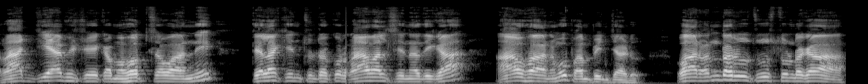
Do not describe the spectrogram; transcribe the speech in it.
రాజ్యాభిషేక మహోత్సవాన్ని తిలకించుటకు రావాల్సినదిగా ఆహ్వానము పంపించాడు. వారందరూ చూస్తుండగా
